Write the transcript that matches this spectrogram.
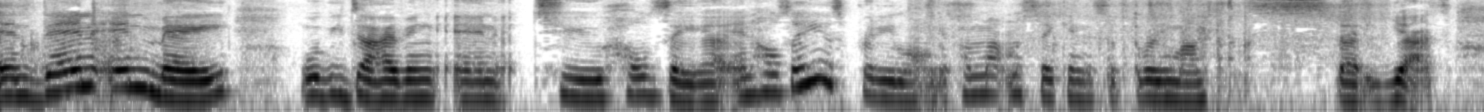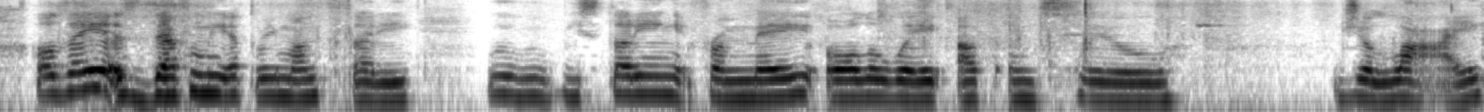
and then in May, we'll be diving into Hosea. And Hosea is pretty long. If I'm not mistaken, it's a three-month study. Yes, Hosea is definitely a three-month study. We will be studying it from May all the way up until July.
